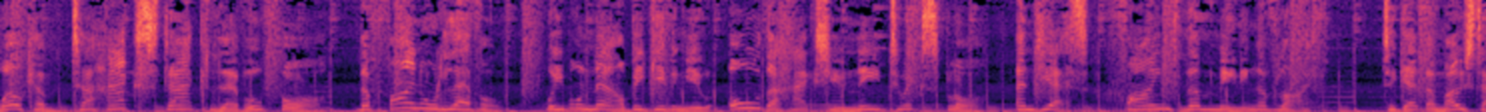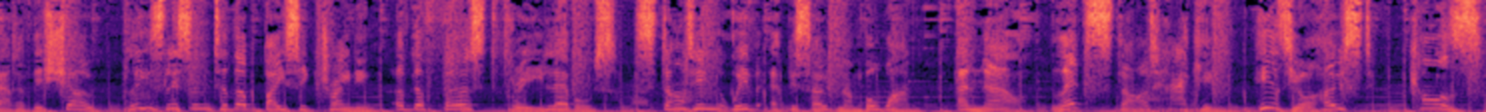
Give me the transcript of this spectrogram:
Welcome to Hack Stack Level 4, the final level. We will now be giving you all the hacks you need to explore and, yes, find the meaning of life. To get the most out of this show, please listen to the basic training of the first three levels, starting with episode number one. And now, let's start hacking. Here's your host, Koz.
